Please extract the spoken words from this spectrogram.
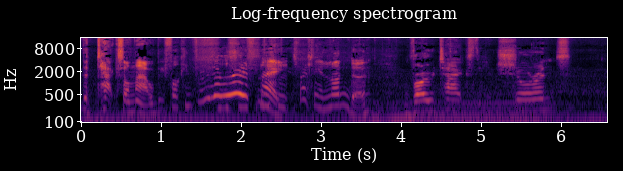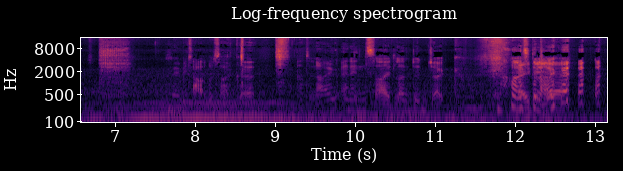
the tax on that will be fucking through the roof, mate. Especially in London, road tax, the insurance. Maybe that was like a, I don't know, an inside London joke. I Maybe, don't know. yeah.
